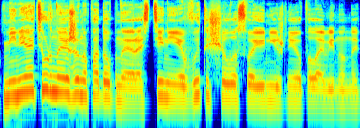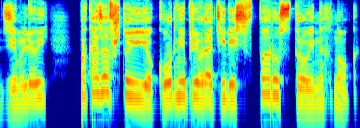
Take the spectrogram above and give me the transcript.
Миниатюрное женоподобное растение вытащило свою нижнюю половину над землей, показав, что ее корни превратились в пару стройных ног.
